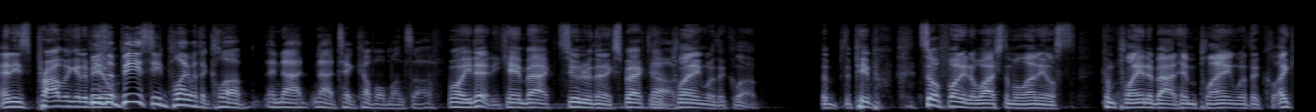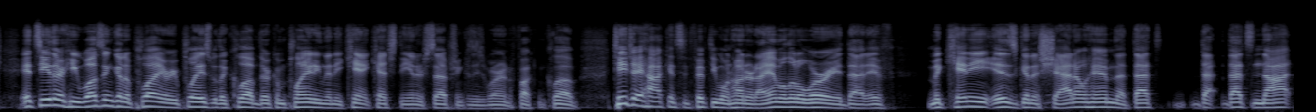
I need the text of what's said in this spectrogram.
and he's probably going to be. he's a beast, he'd play with a club and not not take a couple of months off. Well, he did. He came back sooner than expected, Oh, okay. playing with a club. The the people. It's so funny to watch the millennials complain about him playing with a cl- like. It's either he wasn't going to play or he plays with a club. They're complaining that he can't catch the interception because he's wearing a fucking club. T.J. Hockenson, fifty one hundred. I am a little worried that if McKinney is going to shadow him, that that's that that's not.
